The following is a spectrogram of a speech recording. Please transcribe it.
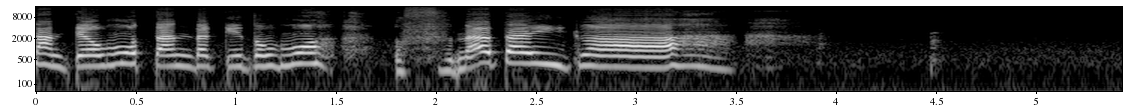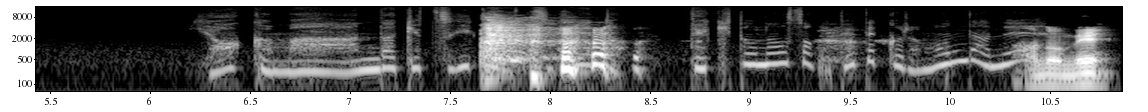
なーなんて思ったんだけども船代が。よくまああんだけ次から次へと適当な嘘が出てくるもんだね。あの目。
